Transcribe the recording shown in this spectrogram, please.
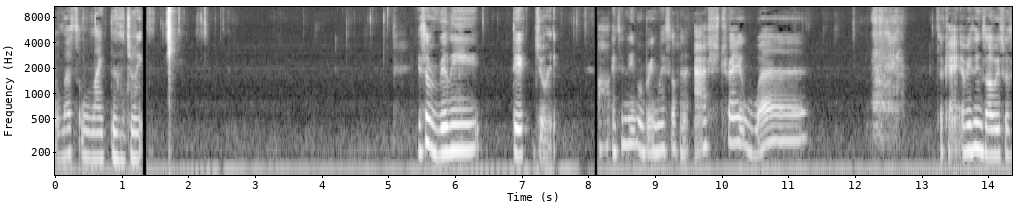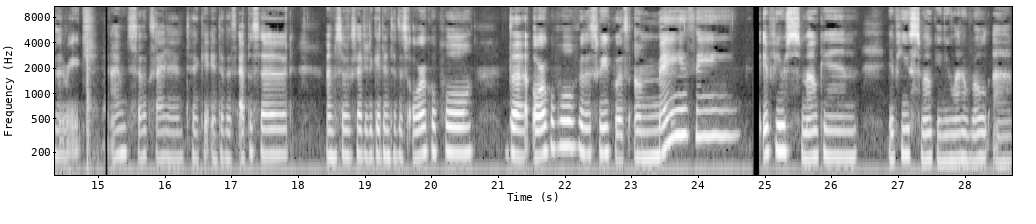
Let's light this joint. It's a really thick joint. Oh, I didn't even bring myself an ashtray. What? It's okay. Everything's always within reach. I'm so excited to get into this episode. I'm so excited to get into this oracle pool. The oracle pool for this week was amazing. If you're smoking, if you smoke and you want to roll up,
